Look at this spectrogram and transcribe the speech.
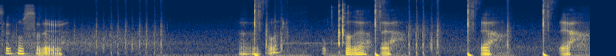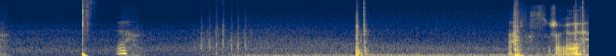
skal kose deg. Der. Og det, det. Det. Det. Det. Ja, så skjønner jeg det.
